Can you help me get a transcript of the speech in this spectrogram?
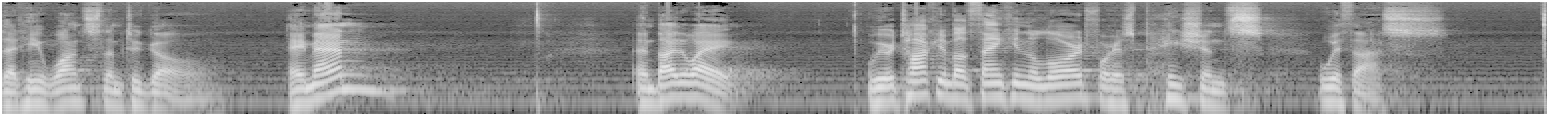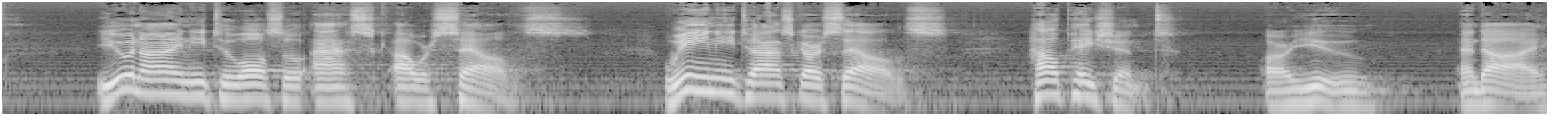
that He wants them to go. Amen? And by the way, we were talking about thanking the Lord for His patience with us. You and I need to also ask ourselves, we need to ask ourselves, how patient are you and I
